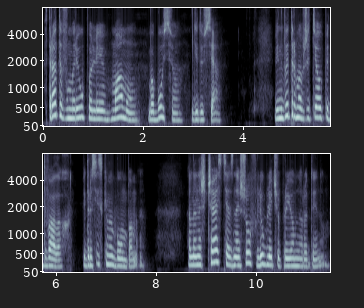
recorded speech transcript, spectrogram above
втратив у Маріуполі маму, бабусю, дідуся. Він витримав життя у підвалах під російськими бомбами, але, на щастя, знайшов люблячу прийомну родину.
